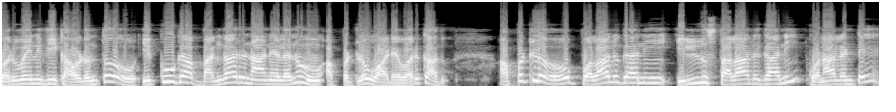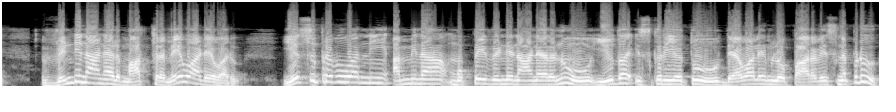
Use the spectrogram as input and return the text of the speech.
బరువైనది కావడంతో ఎక్కువగా బంగారు నాణేలను అప్పట్లో వాడేవారు కాదు. అప్పట్లో పొలాలు గాని ఇల్లు స్థలాలు గాని కొనాలంటే వెండి నాణేలు మాత్రమే వాడేవారు. యేసు ప్రభు వారిని అమ్మిన ముప్పై వెండి నాణేలను యూదా ఇస్కరియోతు దేవాలయంలో పారవేసినప్పుడు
